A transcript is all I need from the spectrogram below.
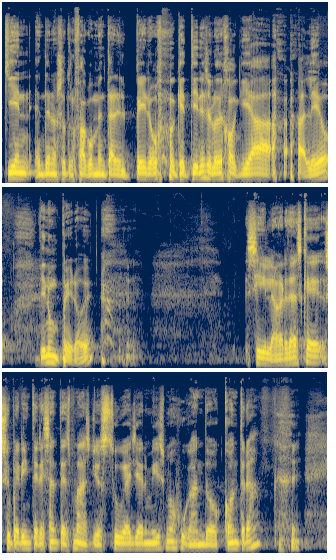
quién de nosotros va a comentar el pero que tiene, se lo dejo aquí a, a Leo. Tiene un pero, ¿eh? Sí, la verdad es que súper interesante. Es más, yo estuve ayer mismo jugando contra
